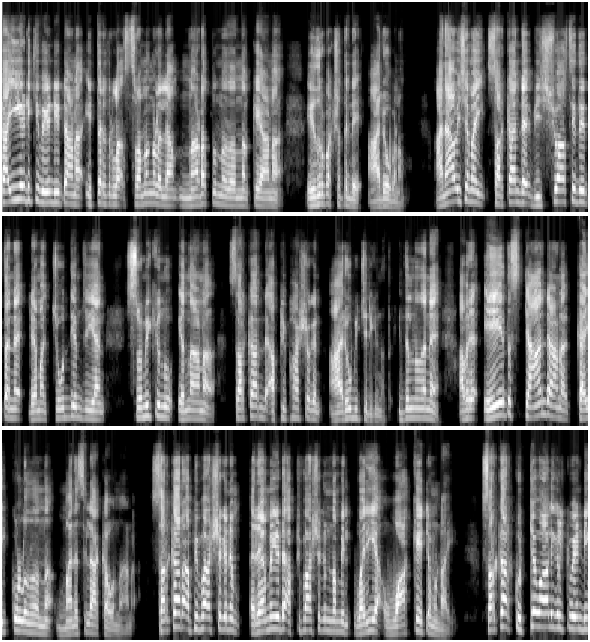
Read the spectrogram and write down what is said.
കൈയടിക്ക് വേണ്ടിയിട്ടാണ് ഇത്തരത്തിലുള്ള ശ്രമങ്ങളെല്ലാം നടത്തുന്നതെന്നൊക്കെയാണ് എതിർപക്ഷത്തിന്റെ ആരോപണം. അനാവശ്യമായി സർക്കാരിന്റെ വിശ്വാസ്യതയെ തന്നെ രമ ചോദ്യം ചെയ്യാൻ ശ്രമിക്കുന്നു എന്നാണ് സർക്കാരിന്റെ അഭിഭാഷകൻ ആരോപിച്ചിരിക്കുന്നത്. ഇതിൽ നിന്ന് തന്നെ അവർ ഏത് സ്റ്റാൻഡാണ് കൈക്കൊള്ളുന്നതെന്ന് മനസ്സിലാക്കാവുന്നതാണ്. സർക്കാർ അഭിഭാഷകനും രമയുടെ അഭിഭാഷകനും തമ്മിൽ വലിയ വാക്കേറ്റമുണ്ടായി. സർക്കാർ കുറ്റവാളികൾക്ക് വേണ്ടി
